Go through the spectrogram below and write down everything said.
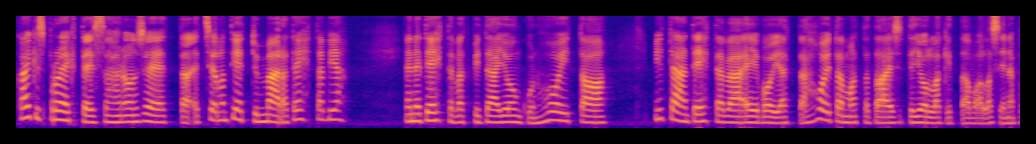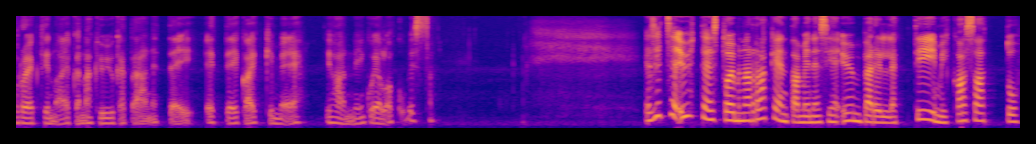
Kaikissa projekteissahan on se, että, että siellä on tietty määrä tehtäviä ja ne tehtävät pitää jonkun hoitaa. Mitään tehtävää ei voi jättää hoitamatta tai sitten jollakin tavalla siinä projektin aikana kyykätään, ettei, ettei kaikki mene ihan niin kuin elokuvissa. Ja sitten se yhteistoiminnan rakentaminen siihen ympärille, tiimi kasattu,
